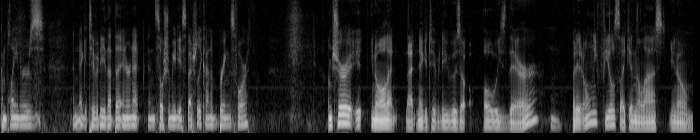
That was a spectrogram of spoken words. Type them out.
complainers and negativity that the internet and social media especially kind of brings forth? I'm sure it you know all that that negativity was always there, but it only feels like in the last you know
